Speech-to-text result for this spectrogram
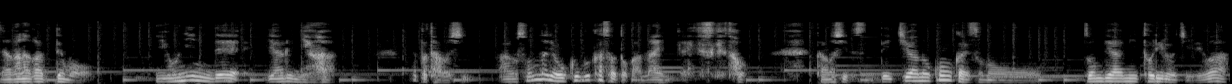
ー、なかなかでも、4人でやるには、やっぱ楽しい。あの、そんなに奥深さとかないみたいですけど、楽しいですね。で、一応あの、今回その、ゾンビアミトリロジーでは、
